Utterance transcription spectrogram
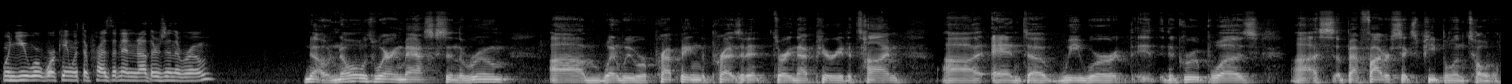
when you were working with the president and others In the room? No, no one was wearing masks in the room um, when we were prepping the president during that period of time. Uh, and uh, we were, the group was uh, about five or six people in total.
